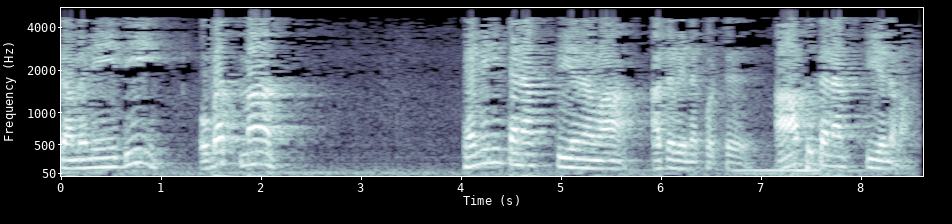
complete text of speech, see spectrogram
ගමනේදී ඔබත් මා පැමිණි තැනක් තියෙනවා අද වෙනකොට ආපු තැනක් තියෙනවා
